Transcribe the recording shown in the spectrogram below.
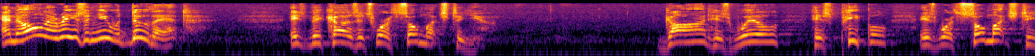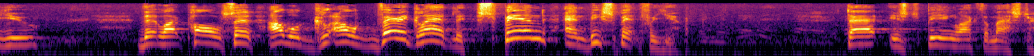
And the only reason you would do that is because it's worth so much to you. God, His will, His people is worth so much to you that, like Paul said, I will, I will very gladly spend and be spent for you. That is being like the Master.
